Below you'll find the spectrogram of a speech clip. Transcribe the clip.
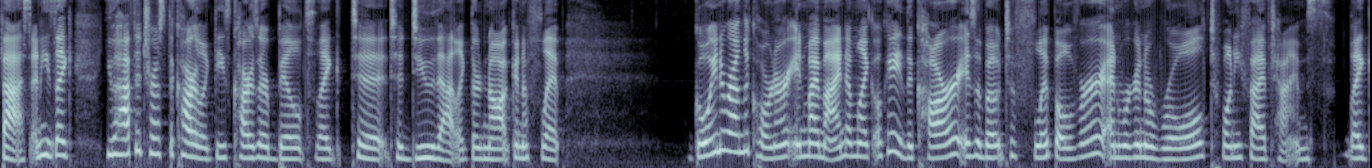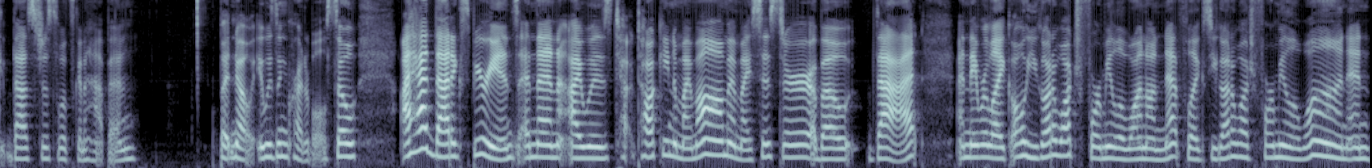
fast? And he's like, you have to trust the car. Like these cars are built like to to do that. Like they're not gonna flip. Going around the corner in my mind, I'm like, okay, the car is about to flip over and we're gonna roll 25 times. Like that's just what's gonna happen. But no, it was incredible. So I had that experience, and then I was t- talking to my mom and my sister about that and they were like, "Oh, you got to watch Formula 1 on Netflix. You got to watch Formula 1." And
